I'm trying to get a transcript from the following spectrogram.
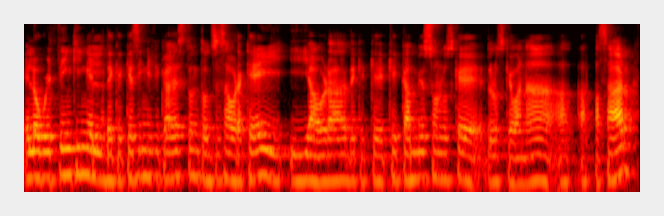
el overthinking, el de que qué significa esto, entonces ahora qué y, y ahora de que qué cambios son los que, los que van a, a, pasar.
